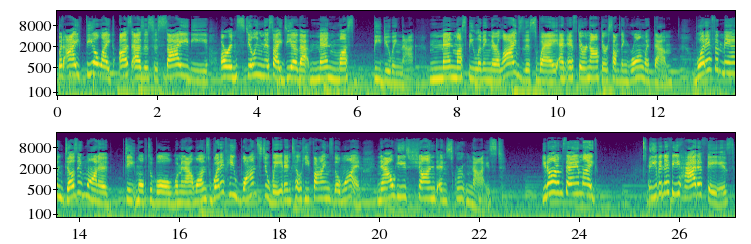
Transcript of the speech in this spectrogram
But I feel like us as a society are instilling this idea that men must be doing that. Men must be living their lives this way. And if they're not, there's something wrong with them. What if a man doesn't want to date multiple women at once? What if he wants to wait until he finds the one? Now he's shunned and scrutinized. You know what I'm saying? Like, even if he had a phase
